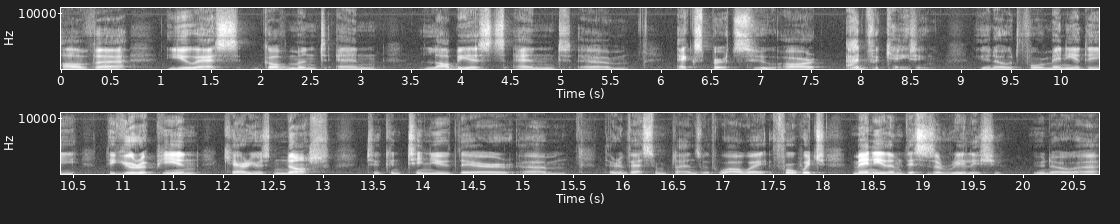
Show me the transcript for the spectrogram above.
of uh, U.S. government and lobbyists and um, experts who are advocating, you know, for many of the the European carriers not to continue their um, their investment plans with Huawei, for which many of them this is a real issue. You know, uh,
